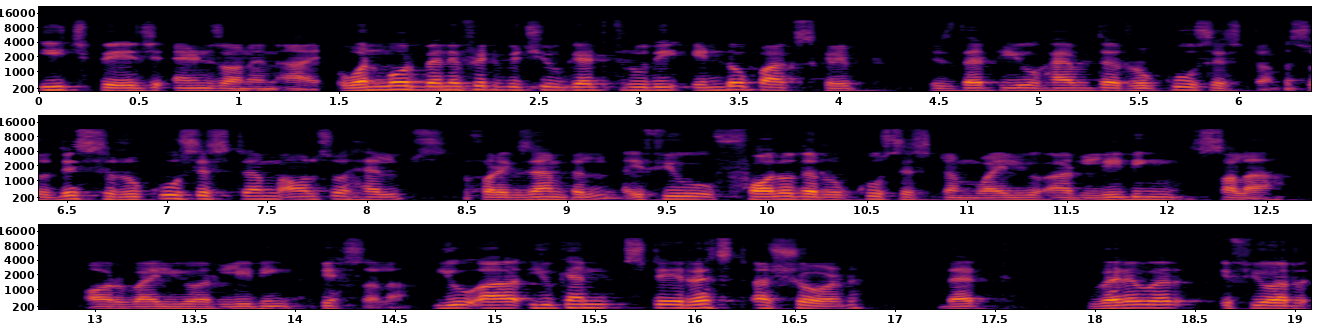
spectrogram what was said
each page ends on an I. One more benefit which you get through the Indo-Pak script is that you have the Ruku system. So this Ruku system also helps. For example, if you follow the Ruku system while you are leading Salah or while you are leading Salah, you are you can stay rest assured that wherever if you are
